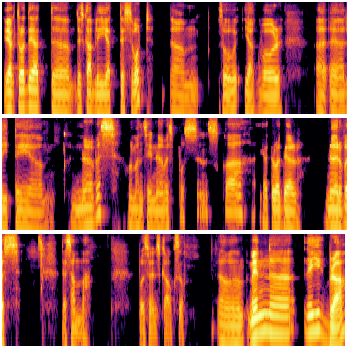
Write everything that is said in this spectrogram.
jag trodde att uh, det ska bli jättesvårt. Um, så jag var uh, lite um, nervös. Om man säger nervös på svenska. Jag tror att det är nervös. Detsamma på svenska också. Uh, men det gick bra.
